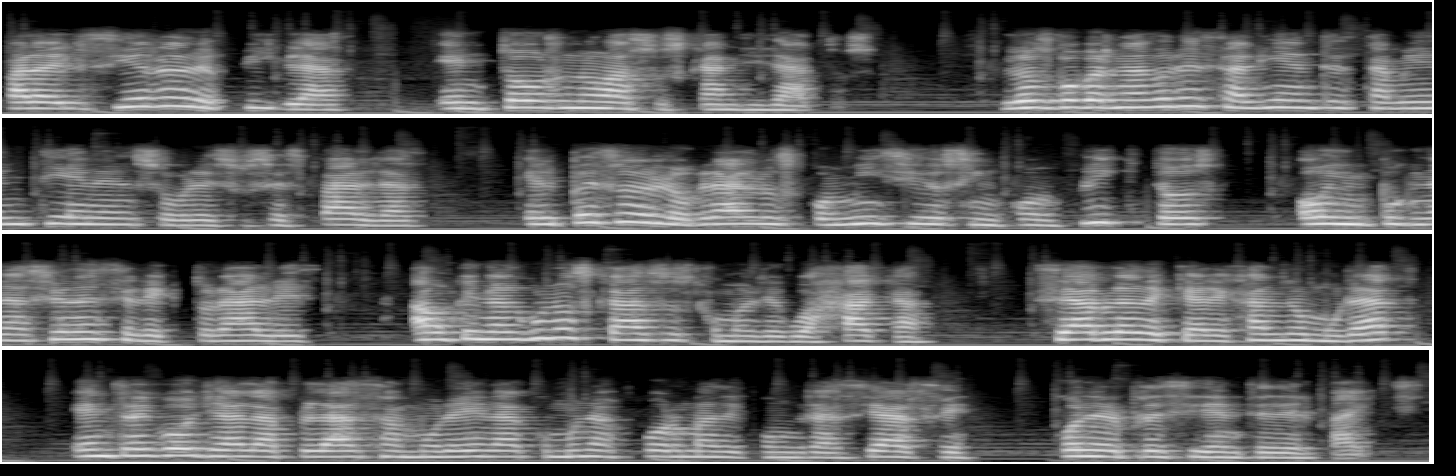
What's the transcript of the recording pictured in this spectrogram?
para el cierre de filas en torno a sus candidatos. Los gobernadores salientes también tienen sobre sus espaldas el peso de lograr los comicios sin conflictos o impugnaciones electorales, aunque en algunos casos, como el de Oaxaca, se habla de que Alejandro Murat entregó ya la Plaza Morena como una forma de congraciarse con el presidente del país.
